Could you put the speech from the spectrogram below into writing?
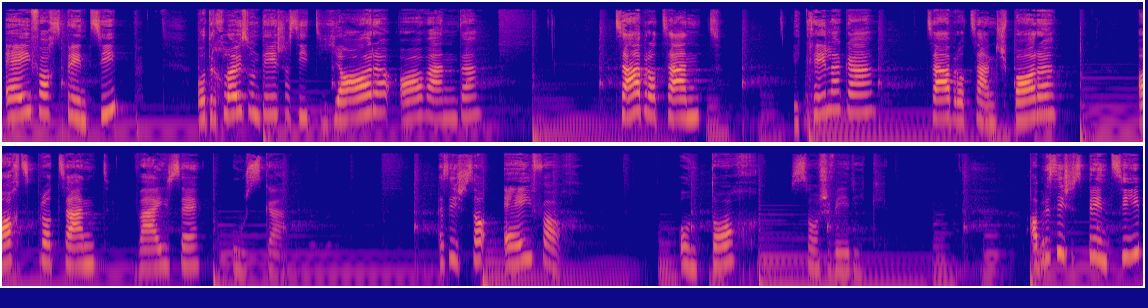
einfaches Prinzip, das der und ich schon seit Jahren anwenden. 10% in die Kirche geben, 10% sparen, 80% weise ausgeben. Es ist so einfach und doch so schwierig. Aber es ist ein Prinzip,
